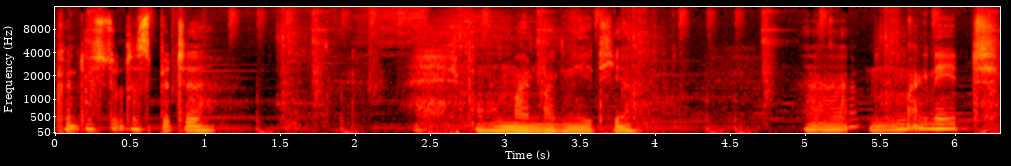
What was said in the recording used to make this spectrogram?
Könntest du das bitte... Ich brauche mal mein Magnet hier. Äh, Magnet.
